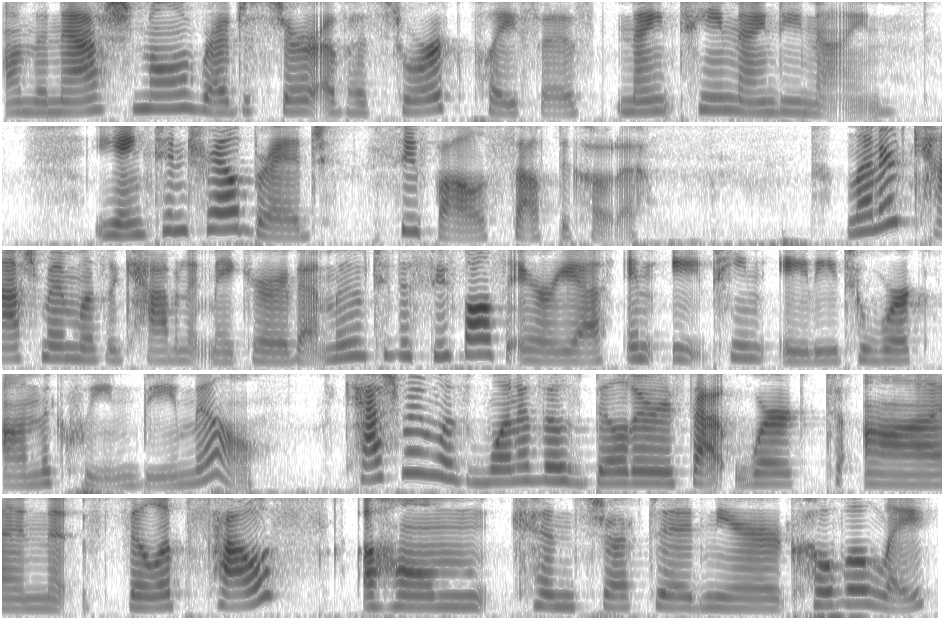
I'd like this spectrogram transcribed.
on the National Register of Historic Places 1999. Yankton Trail Bridge, Sioux Falls, South Dakota. Leonard Cashman was a cabinet maker that moved to the Sioux Falls area in 1880 to work on the Queen Bee Mill. Cashman was one of those builders that worked on Phillips House, a home constructed near Covell Lake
